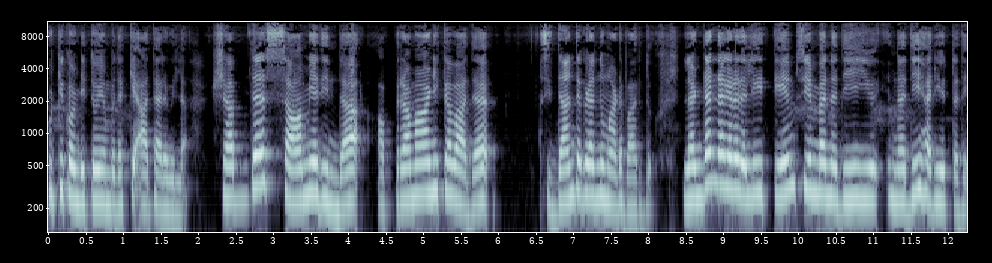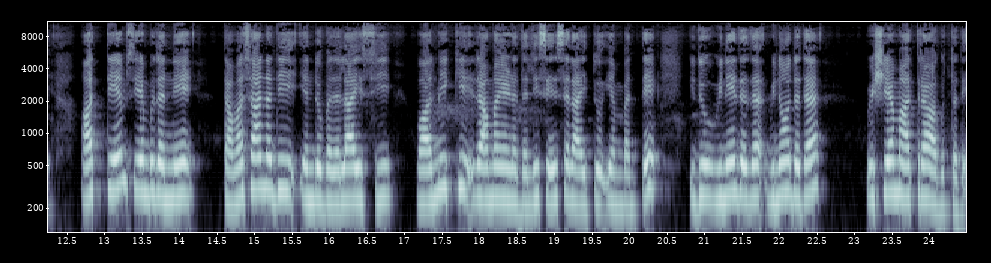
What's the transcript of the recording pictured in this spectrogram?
ಹುಟ್ಟಿಕೊಂಡಿತು ಎಂಬುದಕ್ಕೆ ಆಧಾರವಿಲ್ಲ. ಶಬ್ದ ಸಾಮ್ಯದಿಂದ ಅಪ್ರಾಮಾಣಿಕವಾದ ಸಿದ್ಧಾಂತಗಳನ್ನು ಮಾಡಬಾರದು. ಲಂಡನ್ ನಗರದಲ್ಲಿ ಥೇಮ್ಸ್ ಎಂಬ ನದಿ ನದಿ ಹರಿಯುತ್ತದೆ. ಆ ಥೇಮ್ಸ್ ಎಂಬುದನ್ನೇ ತಮಸಾ ನದಿ ಎಂದು ಬದಲಾಯಿಸಿ ವಾಲ್ಮೀಕಿ ರಾಮಾಯಣದಲ್ಲಿ ಸೇರಿಸಲಾಯಿತು ಎಂಬಂತೆ ಇದು ವಿನೋದದ ವಿಷಯ ಮಾತ್ರ ಆಗುತ್ತದೆ.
